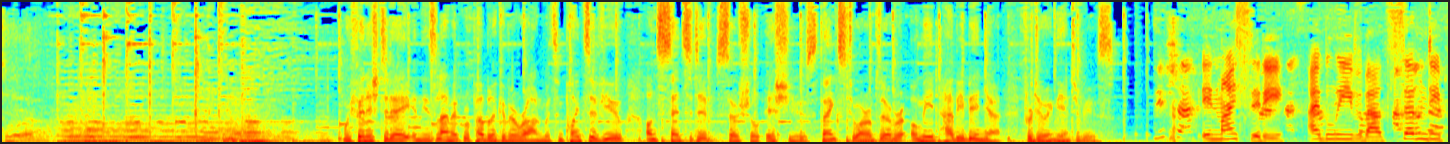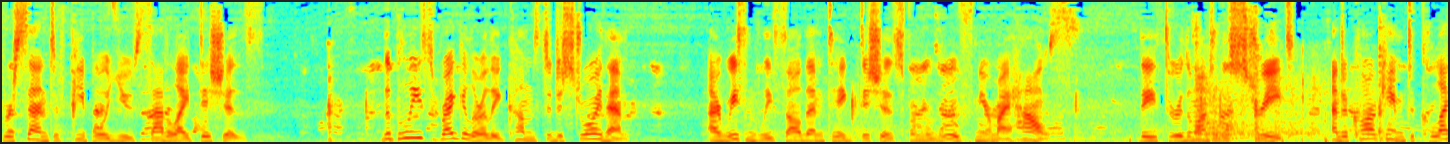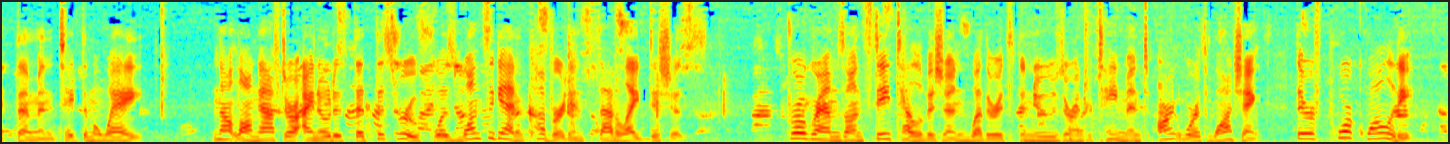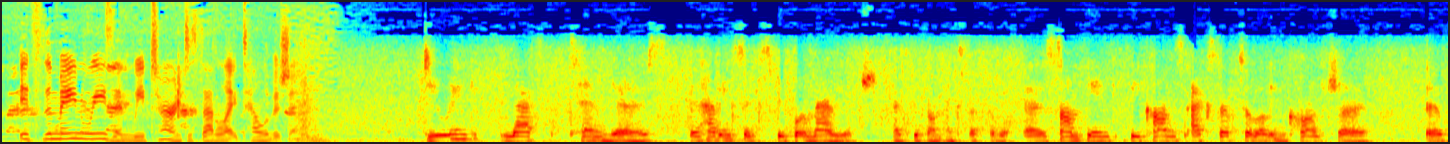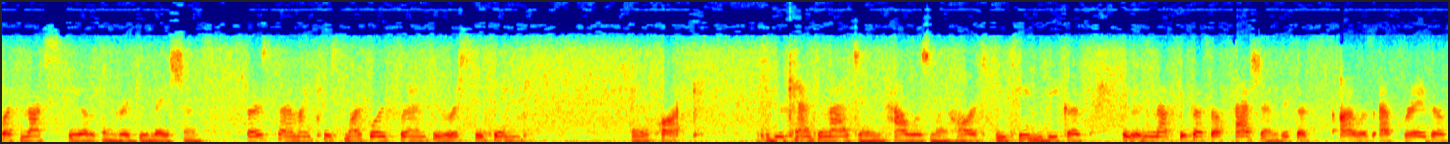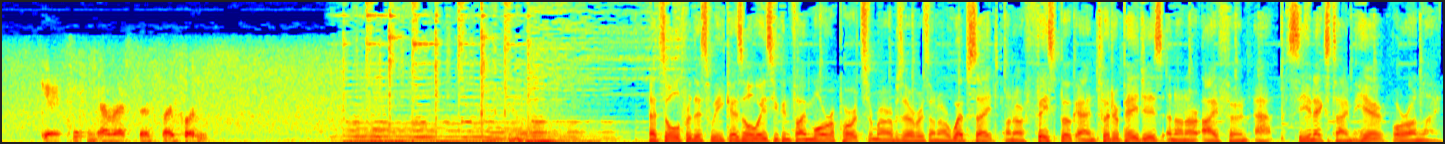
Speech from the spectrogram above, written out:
We finish today in the Islamic Republic of Iran with some points of view on sensitive social issues. Thanks to our observer Omid Habibinya for doing the interviews. In my city, I believe about 70% of people use satellite dishes. The police regularly comes to destroy them. I recently saw them take dishes from a roof near my house. They threw them onto the street, and a car came to collect them and take them away. Not long after, I noticed that this roof was once again covered in satellite dishes. Programs on state television, whether it's the news or entertainment, aren't worth watching. They're of poor quality. It's the main reason we turn to satellite television. During the last 10 years, having sex before marriage has become acceptable. Uh, something becomes acceptable in culture, uh, but not still in regulations. First time I kissed my boyfriend, we were sitting in a park. You can't imagine how was my heart beating because not because of passion, because I was afraid of getting arrested by police. That's all for this week. As always, you can find more reports from our observers on our website, on our Facebook and Twitter pages, and on our iPhone app. See you next time here or online.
